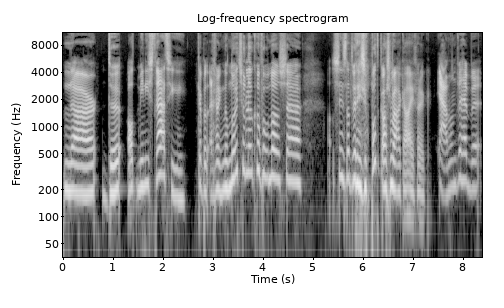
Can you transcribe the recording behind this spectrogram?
naar de administratie. Ik heb het eigenlijk nog nooit zo leuk gevonden als, als sinds dat we deze podcast maken eigenlijk. Ja, want we hebben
